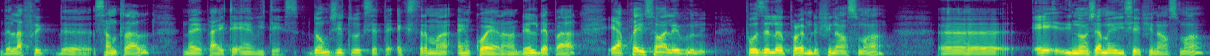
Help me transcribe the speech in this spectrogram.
de l'Afrique centrale, n'avait pas été invité. Donc j'ai trouvé que c'était extrêmement incohérent dès le départ. Et après, ils sont allés poser le problème de financement euh, et ils n'ont jamais eu ces financements.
